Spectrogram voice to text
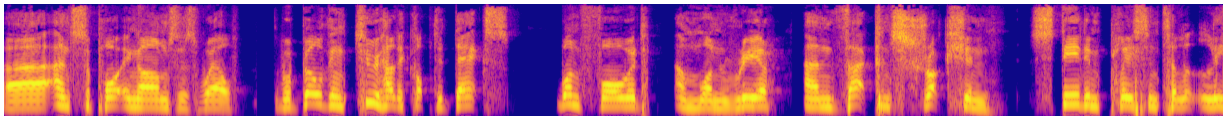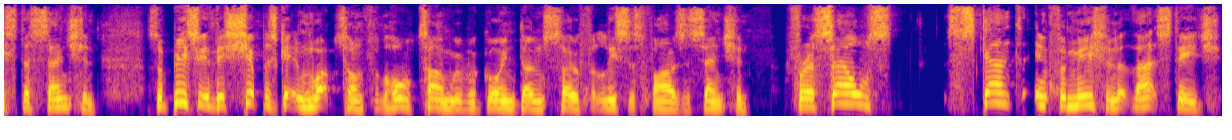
Uh, and supporting arms as well. We're building two helicopter decks, one forward and one rear, and that construction stayed in place until at least Ascension. So basically, the ship was getting worked on for the whole time we were going down south, at least as far as Ascension. For ourselves, scant information at that stage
